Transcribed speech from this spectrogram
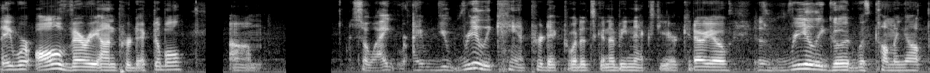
they were all very unpredictable. Um, so I, I you really can't predict what it's going to be next year. KidOYO is really good with coming up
